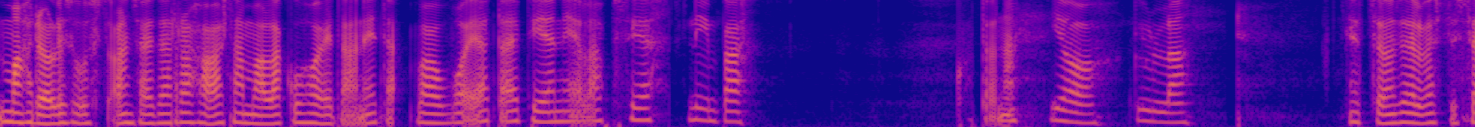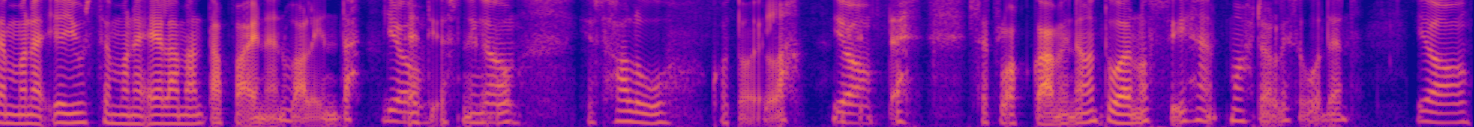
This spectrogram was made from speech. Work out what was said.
mahdollisuus ansaita rahaa samalla, kun hoitaa niitä vauvoja tai pieniä lapsia Niinpä, kotona. joo, kyllä. Että se on selvästi semmoinen, ja just semmoinen elämäntapainen valinta. Että jos, niin joo. kuin, jos haluaa kotoilla, niin Joo. sitten se blokkaaminen on tuonut siihen mahdollisuuden. Joo,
